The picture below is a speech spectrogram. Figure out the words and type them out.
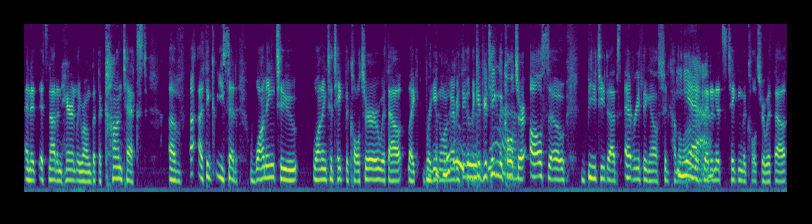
and it, it's not inherently wrong. But the context of I- think you said wanting to wanting to take the culture without like bringing along everything. Like if you're taking the culture, also BT Dubs, everything else should come along Yeah. with it, and it's taking the culture without.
